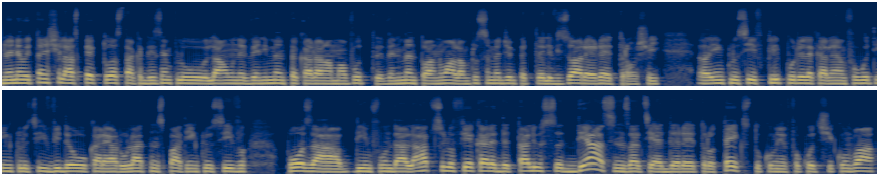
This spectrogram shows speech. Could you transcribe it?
noi ne uităm și la aspectul ăsta, că de exemplu la un eveniment pe care l-am avut, evenimentul anual, am vrut să mergem pe televizoare retro și uh, inclusiv clipurile care le-am făcut, inclusiv video care a rulat în spate, inclusiv poza din fundal, absolut fiecare detaliu să dea senzația de retro, textul cum e făcut și cumva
